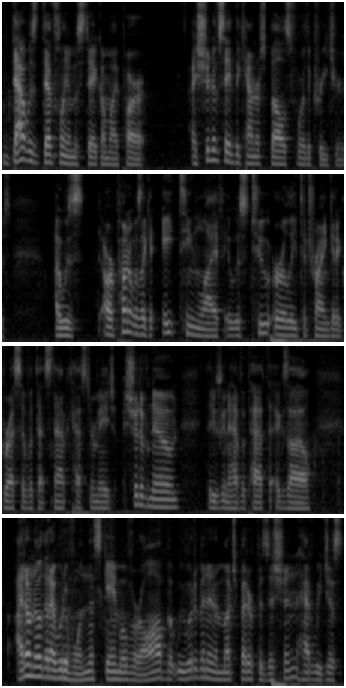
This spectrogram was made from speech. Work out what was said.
that was definitely a mistake on my part. I should have saved the counter spells for the creatures. I was our opponent was like at 18 life. It was too early to try and get aggressive with that Snapcaster Mage. I should have known that he was going to have a path to exile. I don't know that I would have won this game overall, but we would have been in a much better position had we just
